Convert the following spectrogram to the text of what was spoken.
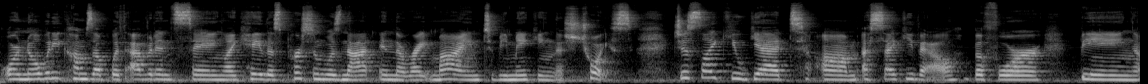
or nobody comes up with evidence saying, like, hey, this person was not in the right mind to be making this choice. Just like you get um, a psych eval before being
